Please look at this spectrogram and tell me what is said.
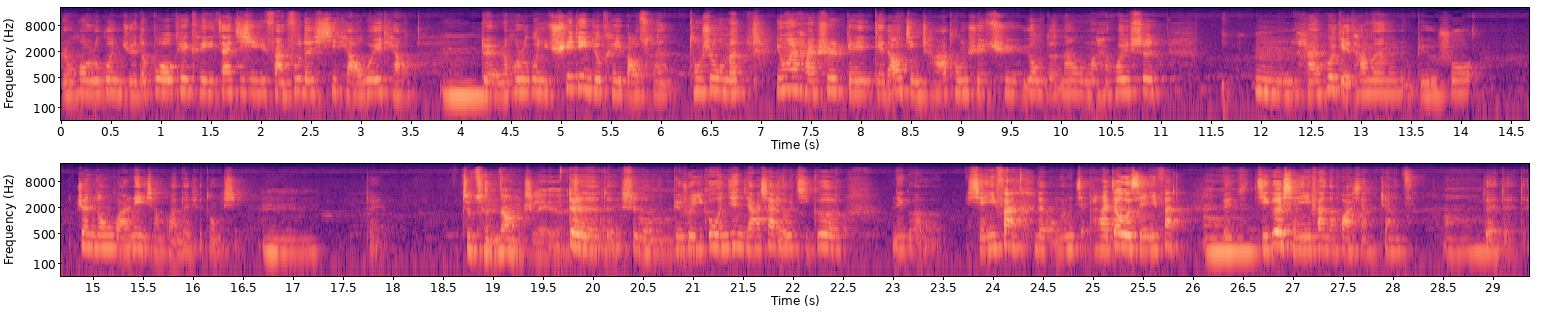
然后如果你觉得不 OK，可以再继续反复的细调、微调。嗯对，然后如果你确定就可以保存。同时，我们因为还是给给到警察同学去用的，那我们还会是，嗯，还会给他们，比如说卷宗管理相关的一些东西。嗯，对，就存档之类的。对对对，是的。比如说一个文件夹下有几个那个嫌疑犯，对我们把它叫做嫌疑犯，对，几个嫌疑犯的画像这样子。哦，对对对。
